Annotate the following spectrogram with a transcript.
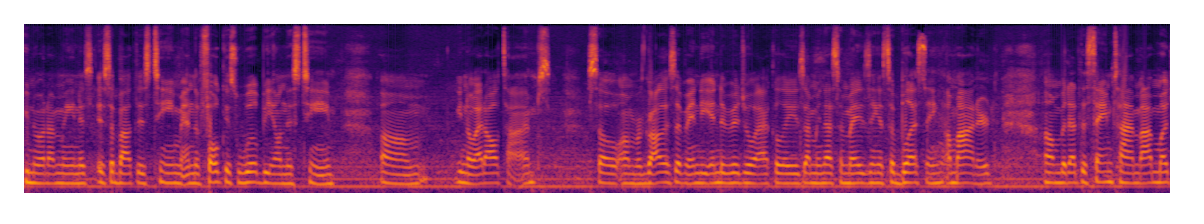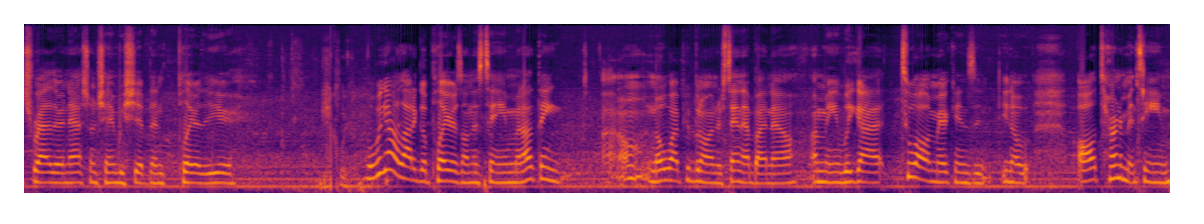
You know what I mean? It's, it's about this team and the focus will be on this team um, you know at all times. So um, regardless of any individual accolades I mean that's amazing. It's a blessing. I'm honored. Um, but at the same time I'd much rather a national championship than player of the year well, we got a lot of good players on this team, and I think I don't know why people don't understand that by now. I mean, we got two All-Americans, and you know, all tournament team,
